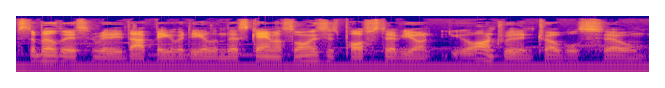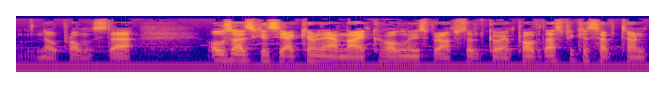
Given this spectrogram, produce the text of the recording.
Stability isn't really that big of a deal in this game, as long as it's positive you aren't, you aren't really in trouble, so no problems there. Also as you can see I currently have 9 colonies but I'm still going profit, that's because I've turned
